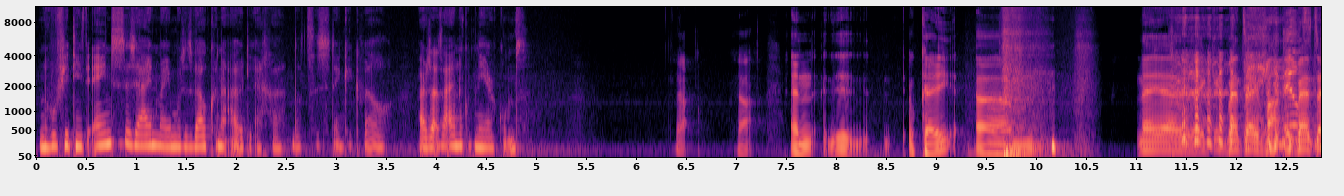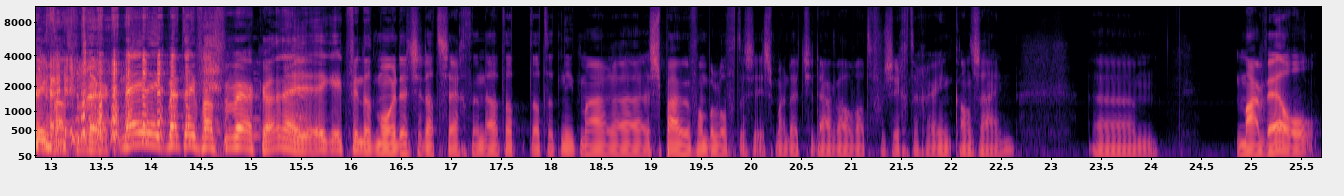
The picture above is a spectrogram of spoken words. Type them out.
dan hoef je het niet eens te zijn, maar je moet het wel kunnen uitleggen. Dat is denk ik wel waar het uiteindelijk op neerkomt. Ja, ja. En uh, oké. Okay, um... Nee, uh, ik, ik, ben het even, aan, ik ben het even aan het verwerken. Nee, nee, ik ben het even aan het verwerken. Nee, ik, ik vind het mooi dat je dat zegt. Inderdaad, dat, dat het niet maar uh, spuien van beloftes is, maar dat je daar wel wat voorzichtiger in kan zijn. Um, maar wel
